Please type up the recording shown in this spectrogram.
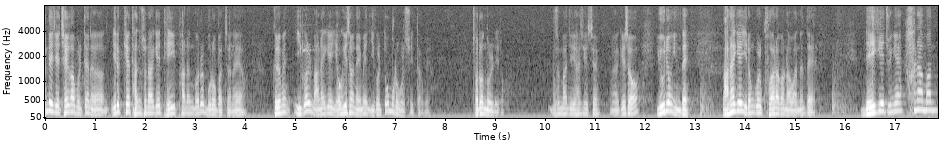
근데 이제 제가 볼 때는 이렇게 단순하게 대입하는 거를 물어봤잖아요. 그러면 이걸 만약에 여기서 내면 이걸 또 물어볼 수 있다고요. 저런 논리로. 무슨 말인지 하시겠어요? 네. 그래서 유령인데 만약에 이런 걸 구하라고 나왔는데 네 개 중에 하나만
